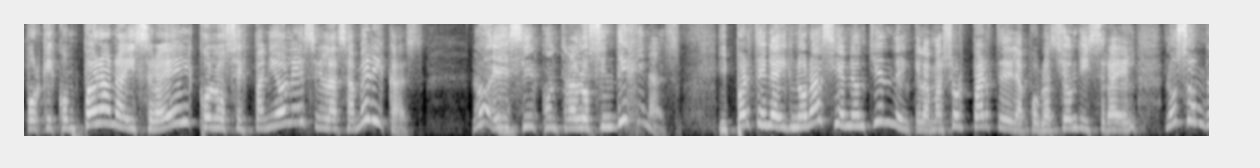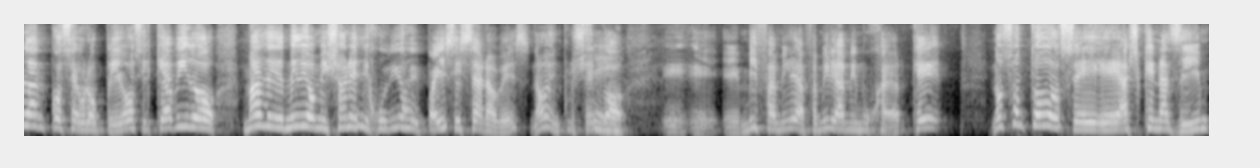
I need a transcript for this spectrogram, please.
porque comparan a Israel con los españoles en las Américas. ¿No? Es decir, contra los indígenas. Y parte de la ignorancia no entienden que la mayor parte de la población de Israel no son blancos europeos y que ha habido más de medio millón de judíos de países árabes, ¿no? incluyendo eh, eh, eh, mi familia, la familia de mi mujer, que no son todos eh, ashkenazim,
